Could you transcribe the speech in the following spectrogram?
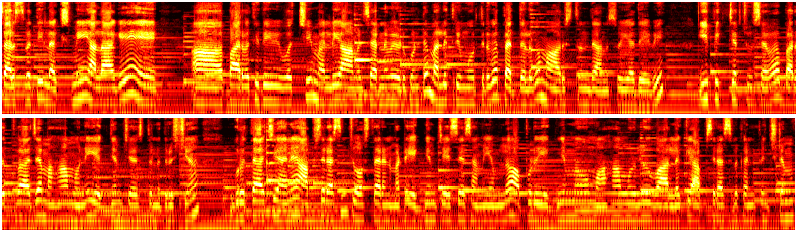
సరస్వతి లక్ష్మి అలాగే ఆ పార్వతీదేవి వచ్చి మళ్ళీ ఆమె శరణ వేడుకుంటే మళ్ళీ త్రిమూర్తులుగా పెద్దలుగా మారుస్తుంది అనసూయదేవి. ఈ పిక్చర్ చూసావా? భరద్వాజ మహాముని యజ్ఞం చేస్తున్న దృశ్యం. గృతాచి అనే అప్సరస్ని చూస్తారనమాట యజ్ఞం చేసే సమయంలో. అప్పుడు యజ్ఞము మహామునులు వాళ్ళకి అప్సరస్సులు కనిపించడం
